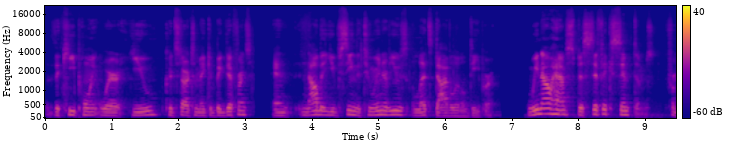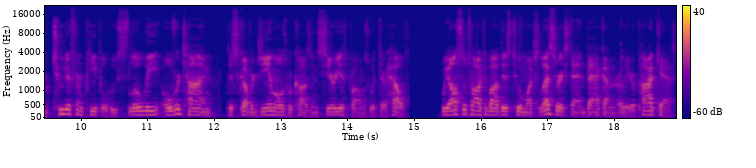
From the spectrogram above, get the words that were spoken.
the key point where you could start to make a big difference. And now that you've seen the two interviews, let's dive a little deeper. We now have specific symptoms from two different people who slowly, over time, discovered GMOs were causing serious problems with their health. We also talked about this to a much lesser extent back on an earlier podcast.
